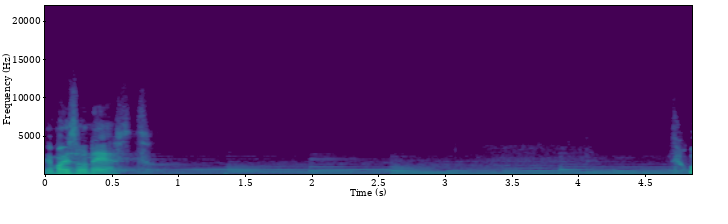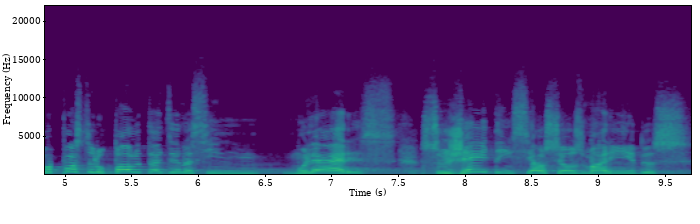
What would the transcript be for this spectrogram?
É mais honesto. O apóstolo Paulo está dizendo assim: mulheres, sujeitem-se aos seus maridos,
